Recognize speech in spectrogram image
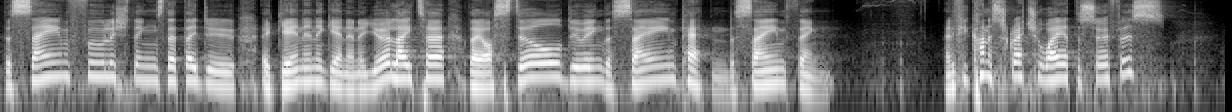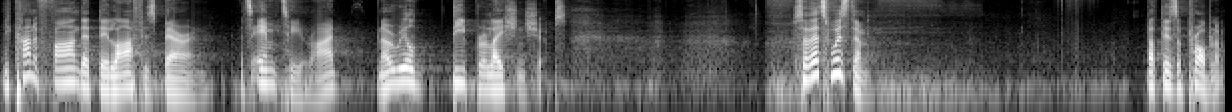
the same foolish things that they do again and again. And a year later, they are still doing the same pattern, the same thing. And if you kind of scratch away at the surface, you kind of find that their life is barren. It's empty, right? no real deep relationships. So that's wisdom. But there's a problem.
